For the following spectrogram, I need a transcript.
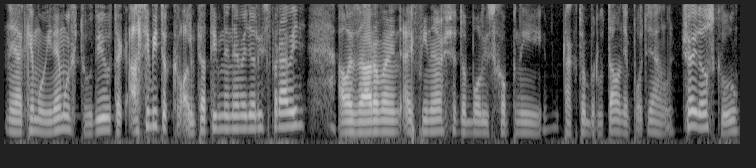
nejakému inému štúdiu, tak asi by to kvalitatívne nevedeli spraviť, ale zároveň aj finančne to boli schopní takto brutálne potiahnuť, čo je dosť cool.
